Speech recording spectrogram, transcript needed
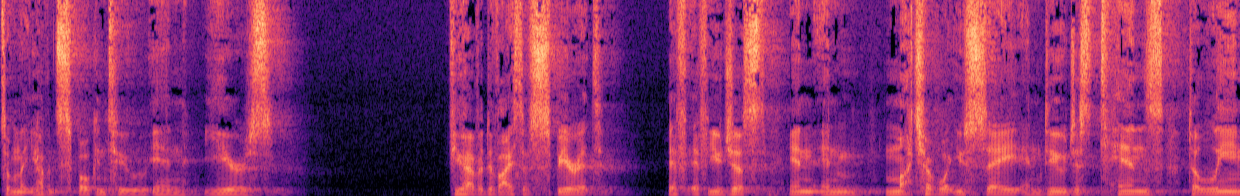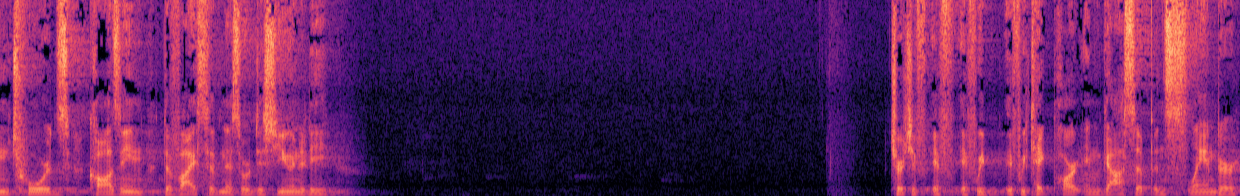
someone that you haven't spoken to in years, if you have a divisive spirit, if, if you just, in, in much of what you say and do, just tends to lean towards causing divisiveness or disunity, Church, if, if, if, we, if we take part in gossip and slander,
